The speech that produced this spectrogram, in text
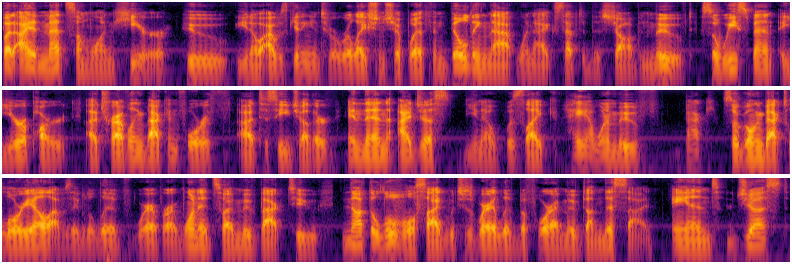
But I had met someone here who, you know, I was getting into a relationship with and building that when I accepted this job and moved. So we spent a year apart, uh, traveling back and forth uh, to see each other, and then I just, you know, was like, hey, I want to move back. So going back to L'Oreal, I was able to live wherever I wanted. So I moved back to not the Louisville side, which is where I lived before I moved on this side, and just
